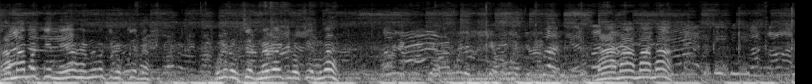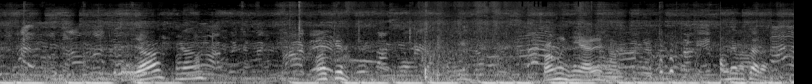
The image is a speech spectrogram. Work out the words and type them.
เอามามากินเนี่ยให้มันมากินลูกศิษย์นะมากินลูกศิษย์ไหมมากินลูกศิษย์ไหมมามามามาเดี๋ยวยังเอากินฟังเงินเฮียนี่ครับทำได้มาใส่ละม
